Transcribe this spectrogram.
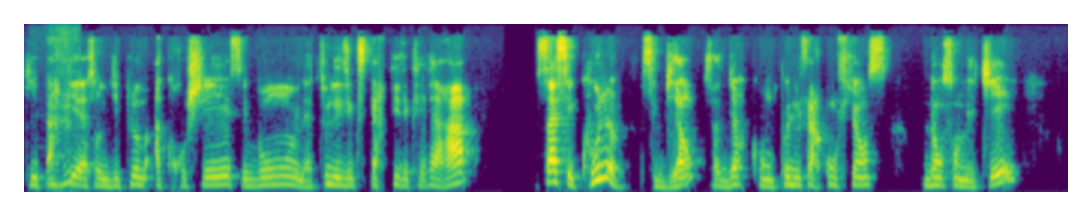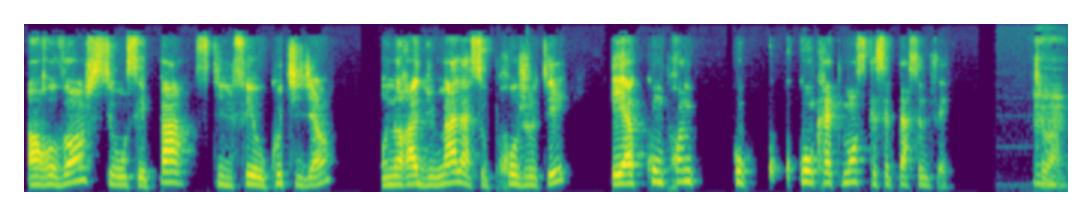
qui est parti mmh. à son diplôme accroché, c'est bon, il a toutes les expertises, etc. Ça, c'est cool, c'est bien. Ça veut dire qu'on peut lui faire confiance dans son métier. En revanche, si on ne sait pas ce qu'il fait au quotidien, on aura du mal à se projeter et à comprendre concrètement ce que cette personne fait. Tu vois mhm.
